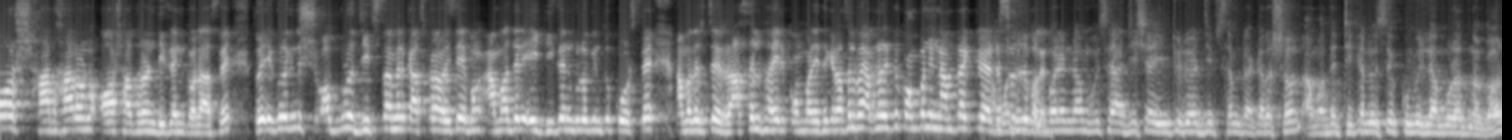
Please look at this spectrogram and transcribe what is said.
অসাধারণ অসাধারণ ডিজাইন করা আছে। তো এগুলো কিন্তু সবগুলো জিপসামের কাজ করা হয়েছে এবং আমাদের এই ডিজাইনগুলো কিন্তু করছে আমাদের হচ্ছে রাসেল ভাইয়ের কোম্পানি থেকে। রাসেল ভাই আপনার একটু কোম্পানির নামটা একটু অ্যাড্রেস বলেন। কোম্পানির নাম হচ্ছে আজিশা ইন্টেরিয়র জিপসাম ডেকোরেশন আমাদের ঠিকানা হচ্ছে কুমিল্লা মুরাদনগর।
